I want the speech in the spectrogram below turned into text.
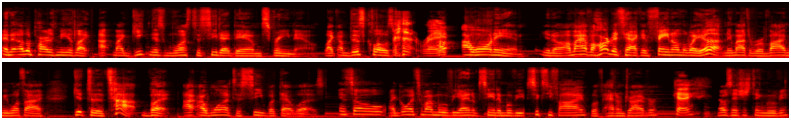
And the other part of me is like, I, my geekness wants to see that damn screen now. Like I'm this close. right? I, I want in. You know, I might have a heart attack and faint on the way up, and they might have to revive me once I get to the top. But I, I wanted to see what that was, and so I go into my movie. I end up seeing the movie 65 with Adam Driver. okay. That was an interesting movie.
